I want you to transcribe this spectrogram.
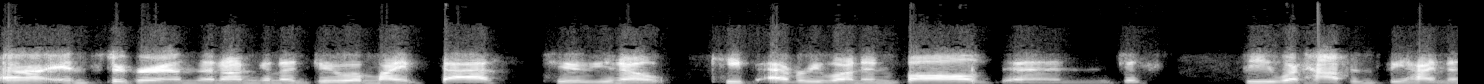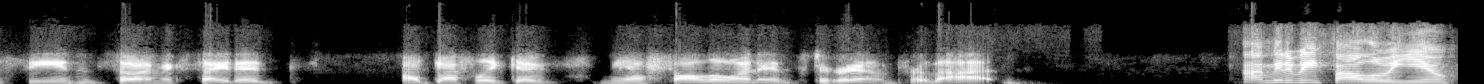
uh, Instagram that I'm to do my best to, you know, keep everyone involved and just see what happens behind the scenes. So I'm excited. Uh, definitely give me a follow on Instagram for that. I'm going to be following you.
